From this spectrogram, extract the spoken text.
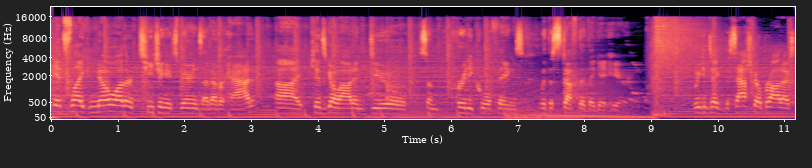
It's like no other teaching experience I've ever had. Uh, kids go out and do some pretty cool things with the stuff that they get here. We can take the Sashco products,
